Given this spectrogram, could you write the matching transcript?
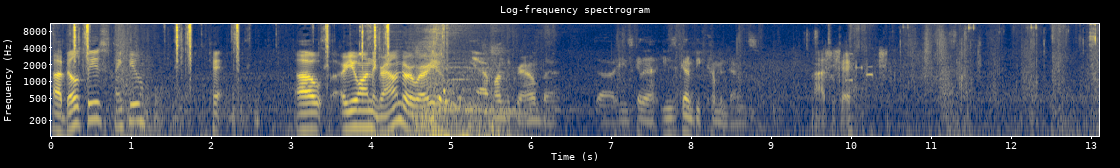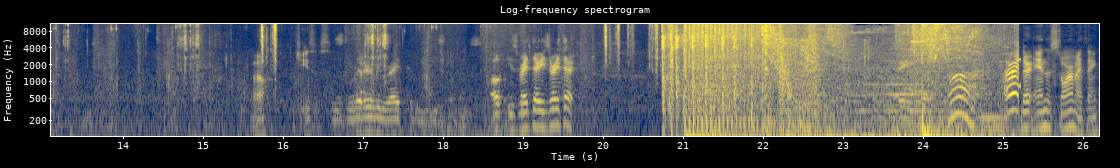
Uh, build, please. Thank you. Okay. Uh, are you on the ground or where are you? Yeah, I'm on the ground, but uh, he's gonna he's gonna be coming down. soon. Nah, it's okay. Oh, Jesus. He's literally right to the east of us. Oh, he's right there. He's right. There you All right. They're in the storm, I think.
